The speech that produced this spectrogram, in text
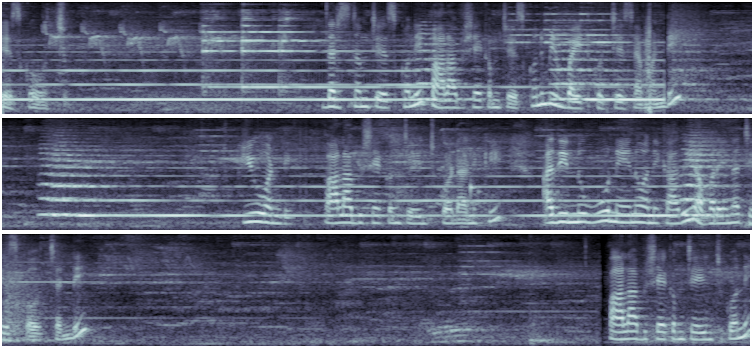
చేసుకోవచ్చు. దర్శనం చేసుకొని పాలాభిషేకం చేసుకొని మేము బయటకు వచ్చేసామండి క్యూ అండి. పాలాభిషేకం చేయించుకోవడానికి. అది నువ్వు నేను అని కాదు ఎవరైనా చేసుకోవచ్చండి. పాలాభిషేకం చేయించుకొని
